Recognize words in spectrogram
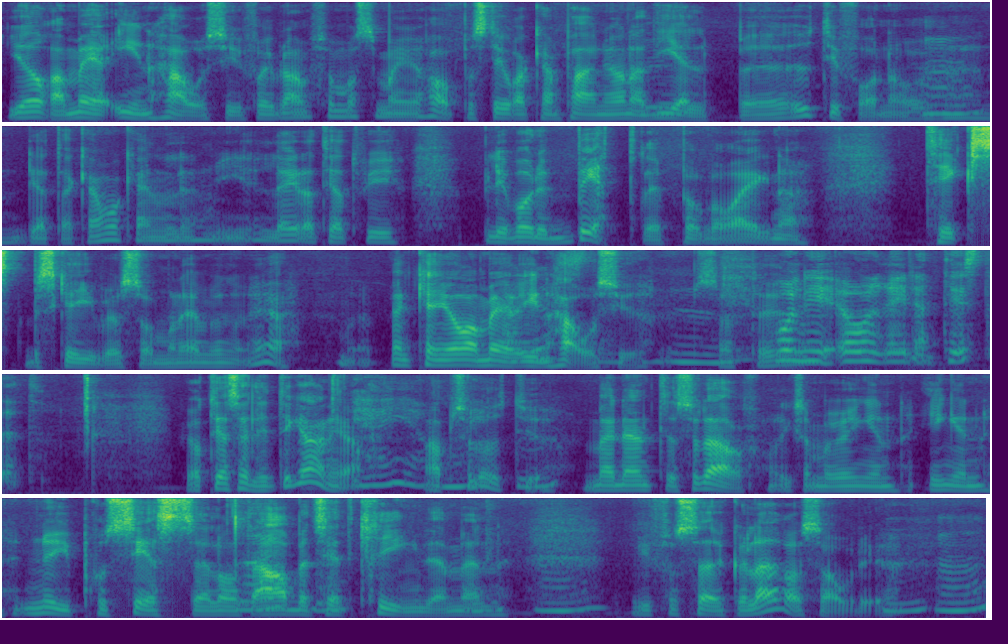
göra mer in-house. För ibland så måste man ju ha på stora kampanjer och annat mm. hjälp uh, utifrån. Och mm. Detta kanske kan leda till att vi blir både bättre på våra egna textbeskrivelser men även ja, men kan göra mer ja, in-house. Ju. Mm. Så att, har ni redan testat? Vi har testat lite grann ja, ja, ja. absolut ju. Mm. Men inte sådär, liksom, ingen, ingen ny process eller ett nej, arbetssätt kring det men mm. vi försöker lära oss av det. Mm.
